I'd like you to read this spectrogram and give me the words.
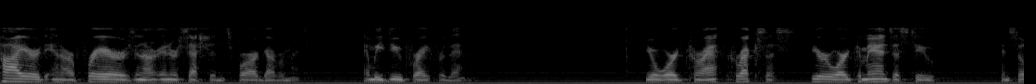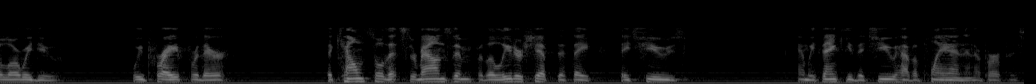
tired in our prayers and our intercessions for our government. And we do pray for them. Your word corrects us. Your word commands us to. And so, Lord, we do. We pray for their the counsel that surrounds them, for the leadership that they, they choose. And we thank you that you have a plan and a purpose.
